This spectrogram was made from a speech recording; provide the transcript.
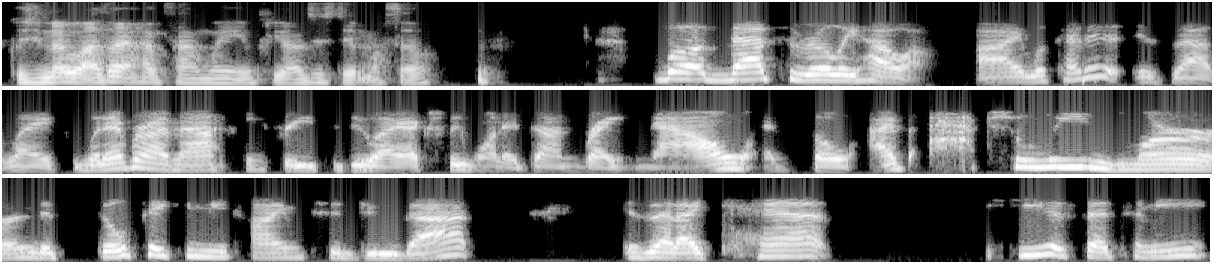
Because you know what, I don't have time waiting for you, I'll just do it myself. Well, that's really how I look at it is that like whatever I'm asking for you to do, I actually want it done right now. And so I've actually learned, it's still taking me time to do that, is that I can't, he has said to me,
